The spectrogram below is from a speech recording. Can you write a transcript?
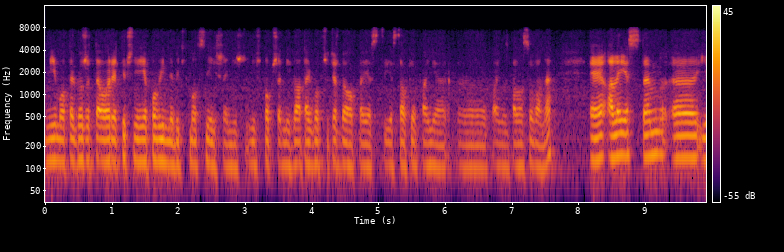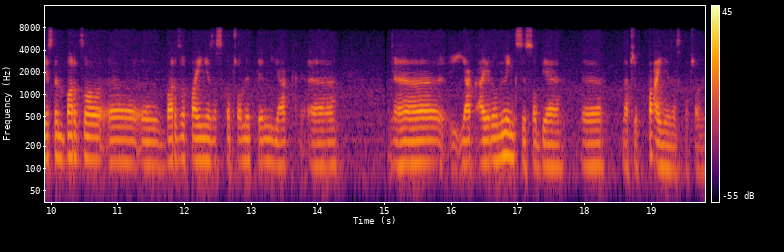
mimo tego, że teoretycznie nie powinny być mocniejsze niż, niż w poprzednich latach, bo przecież DOP jest, jest całkiem fajnie, e, fajnie zbalansowane. E, Ale jestem, e, jestem bardzo, e, e, bardzo fajnie zaskoczony tym, jak, e, e, jak Iron Linksy sobie, e, znaczy fajnie zaskoczony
